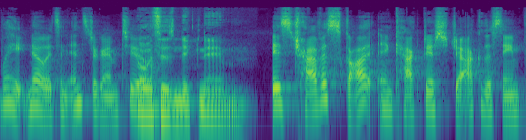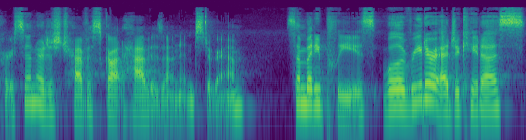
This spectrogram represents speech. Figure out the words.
Wait, no, it's an Instagram too. Oh, it's his nickname. is Travis Scott and Cactus Jack the same person, or does Travis Scott have his own Instagram? Somebody please. Will a reader educate us?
